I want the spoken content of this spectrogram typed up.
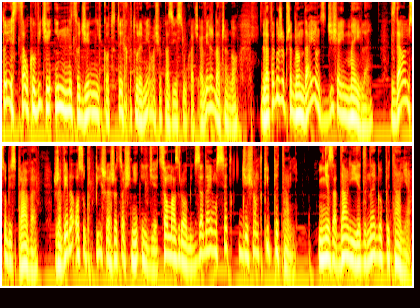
To jest całkowicie inny codziennik od tych, które miałaś okazję słuchać. A wiesz dlaczego? Dlatego, że przeglądając dzisiaj maile, zdałem sobie sprawę, że wiele osób pisze, że coś nie idzie, co ma zrobić, zadają setki, dziesiątki pytań. Nie zadali jednego pytania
